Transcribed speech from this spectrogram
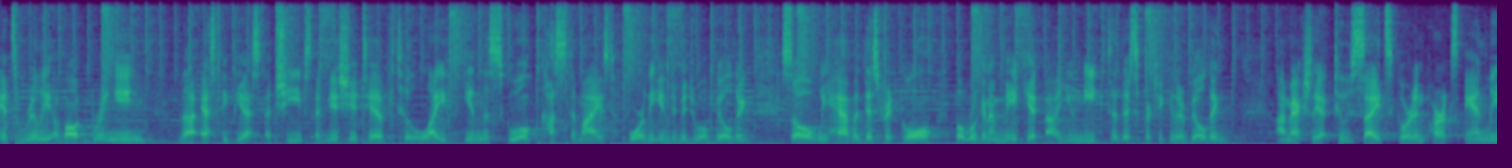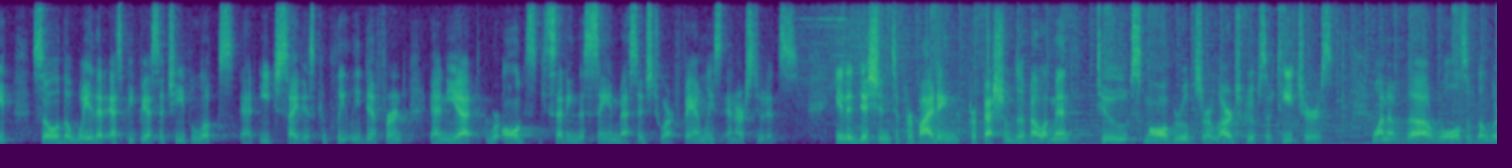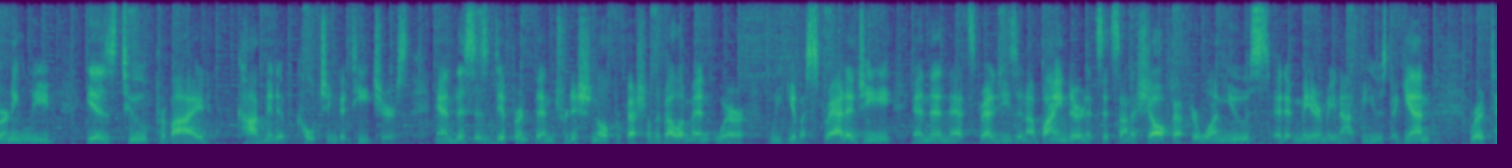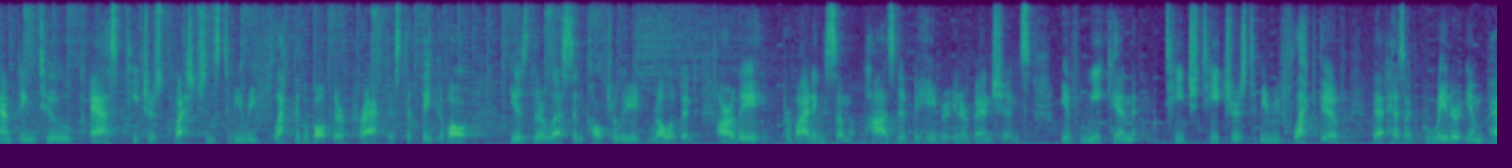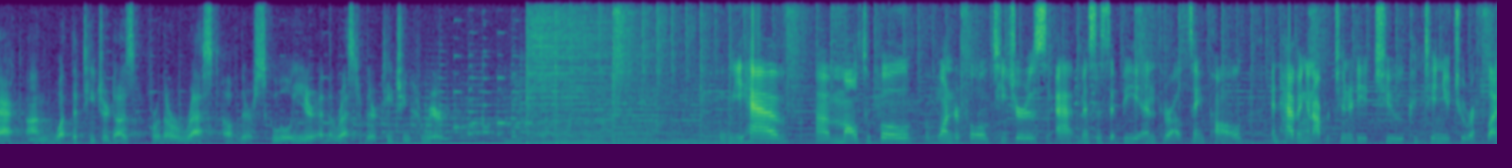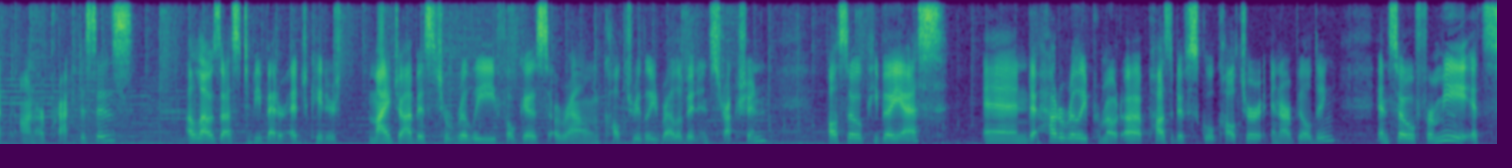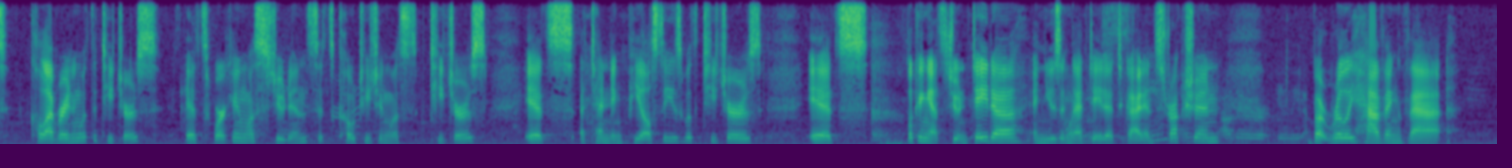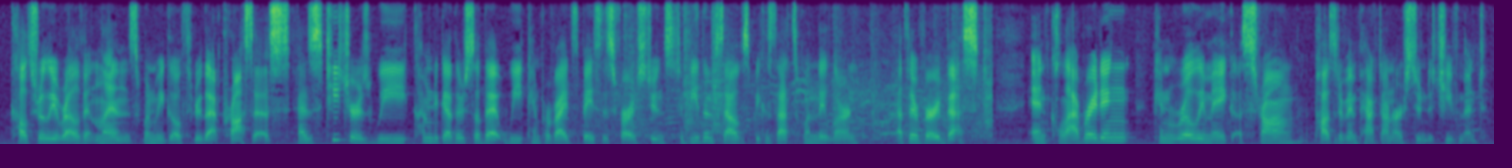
It's really about bringing the SPPS Achieves initiative to life in the school, customized for the individual building. So we have a district goal, but we're going to make it uh, unique to this particular building. I'm actually at two sites, Gordon Parks and LEAP, so the way that SPPS Achieve looks at each site is completely different, and yet we're all sending the same message to our families and our students. In addition to providing professional development to small groups or large groups of teachers, one of the roles of the learning lead is to provide cognitive coaching to teachers. And this is different than traditional professional development where we give a strategy and then that strategy is in a binder and it sits on a shelf after one use and it may or may not be used again. We're attempting to ask teachers questions, to be reflective about their practice, to think about is their lesson culturally relevant? Are they providing some positive behavior interventions? If we can teach teachers to be reflective, that has a greater impact on what the teacher does for the rest of their school year and the rest of their teaching career. We have uh, multiple wonderful teachers at Mississippi and throughout St. Paul, and having an opportunity to continue to reflect on our practices allows us to be better educators. My job is to really focus around culturally relevant instruction, also PBIS, and how to really promote a positive school culture in our building. And so for me, it's collaborating with the teachers, it's working with students, it's co-teaching with teachers, it's attending PLCs with teachers, it's looking at student data and using that data to guide instruction, but really having that culturally relevant lens when we go through that process. As teachers, we come together so that we can provide spaces for our students to be themselves because that's when they learn at their very best. And collaborating can really make a strong positive impact on our student achievement.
